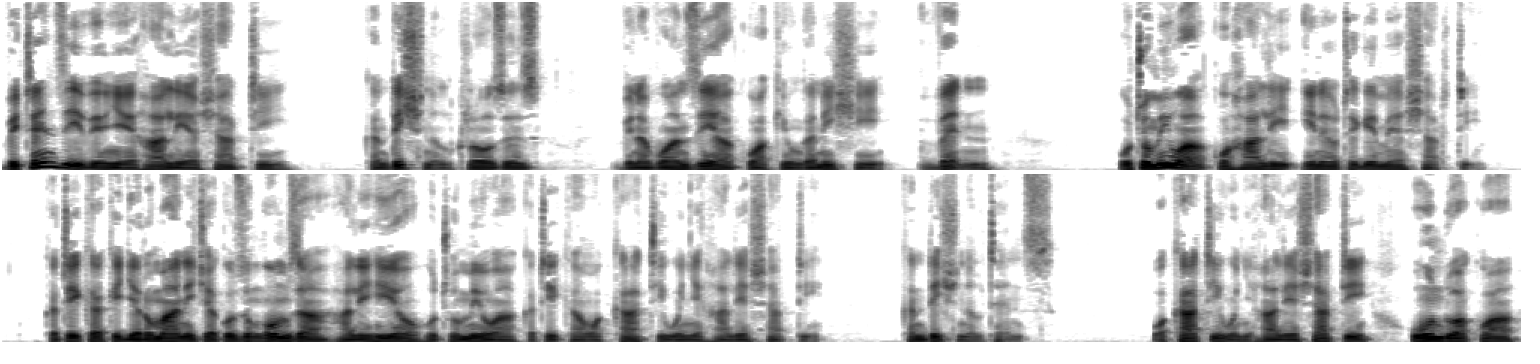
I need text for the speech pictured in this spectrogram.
vitenzi vyenye hali ya sharti conditional clauses vinavyoanzia kwa kiunganishi when hutumiwa kwa hali inayotegemea sharti. Katika kijerumani cha kuzungumza hali hiyo hutumiwa katika wakati wenye hali ya sharti conditional tense. Wakati wenye hali ya sharti huundwa kwa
